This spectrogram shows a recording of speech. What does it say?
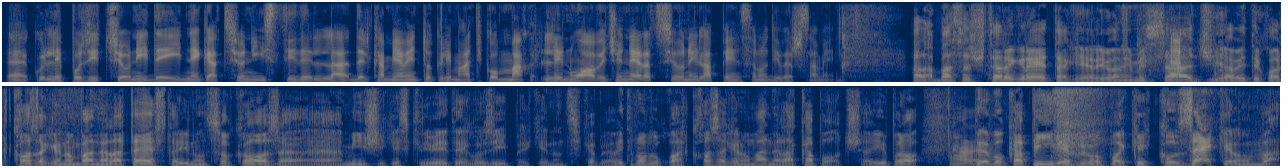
eh, le posizioni dei negazionisti del, del cambiamento climatico, ma le nuove generazioni la pensano diversamente. Allora, basta citare Greta che arrivano i messaggi, avete qualcosa che non va nella testa, io non so cosa, eh, amici che scrivete così perché non si capisce, avete proprio qualcosa che non va nella capoccia, io però Vabbè. devo capire prima o poi che cos'è che non va.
